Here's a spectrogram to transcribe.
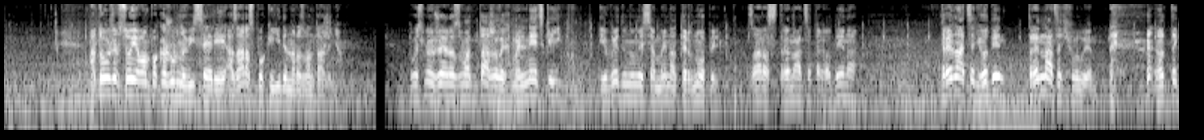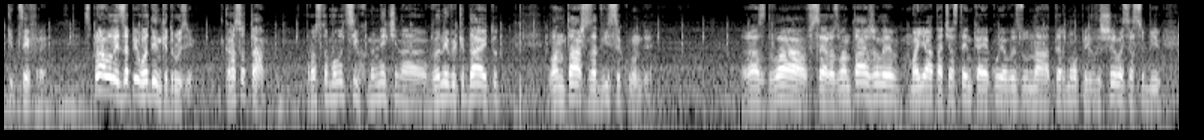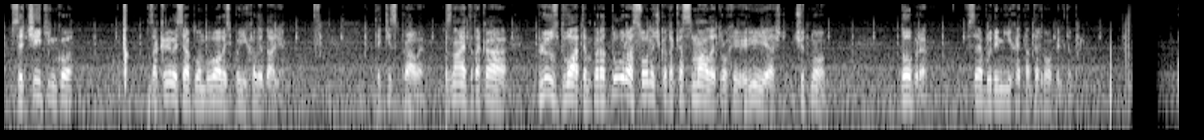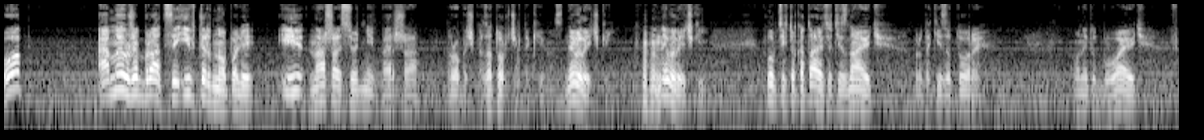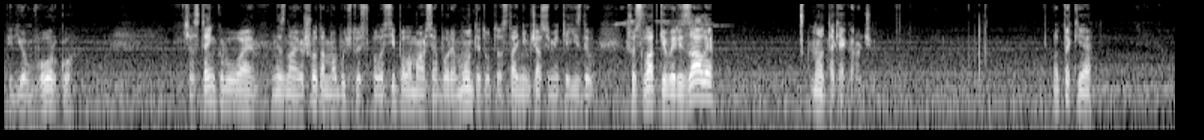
А то вже все я вам покажу в новій серії. А зараз поки їдемо на розвантаження. Ось ми вже розвантажили Хмельницький і видвинулися ми на Тернопіль. Зараз 13 година. 13 годин 13 хвилин. От такі цифри. Справились за півгодинки, друзі. Красота. Просто молодці, Хмельниччина. Вони викидають тут вантаж за 2 секунди. Раз, два, все розвантажили. Моя та частинка, яку я везу на Тернопіль, лишилася собі. Все чітенько. Закрилися, опломбувались, поїхали далі. Такі справи. Знаєте, така плюс 2 температура, сонечко таке смале, трохи гріє, чутно. Добре. Все, будемо їхати на Тернопіль тепер. Оп! А ми вже, братці, і в Тернополі. І наша сьогодні перша пробочка. Заторчик такий у нас. Невеличкий. Невеличкий. Хлопці, хто катаються, ті знають про такі затори. Вони тут бувають в підйом в горку. Частенько буває. Не знаю, що там, мабуть, хтось в полосі поламався або ремонти. Тут останнім часом, як я їздив, щось латки вирізали. Ну, от таке, коротше. Отаке.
